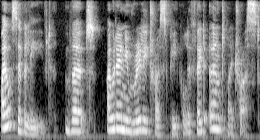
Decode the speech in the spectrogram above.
I also believed that I would only really trust people if they'd earned my trust.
